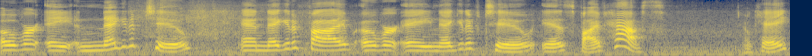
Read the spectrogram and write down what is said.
over a negative 2, and negative 5 over a negative 2 is 5 halves. Okay,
